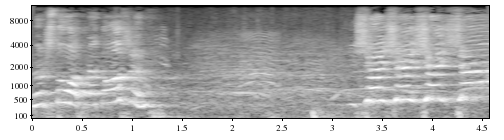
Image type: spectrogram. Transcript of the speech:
Ну что, продолжим? Еще, еще, еще, еще!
